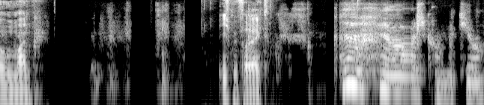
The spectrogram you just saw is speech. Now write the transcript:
Oh Mann. Ich bin verreckt. Ja, ich komme mit dir.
